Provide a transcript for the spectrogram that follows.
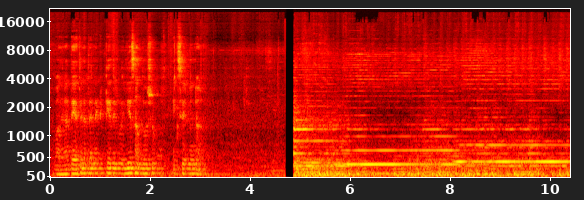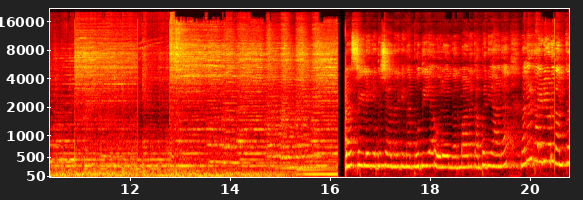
അപ്പോൾ അതിന് അദ്ദേഹത്തിന് തന്നെ കിട്ടിയതിൽ വലിയ സന്തോഷം എക്സൈറ്റ്മെന്റ് ഇൻഡസ്ട്രിയിലേക്ക് എത്തിച്ചേർന്നിരിക്കുന്ന പുതിയ ഒരു നിർമ്മാണ കമ്പനിയാണ്. നല്ലൊരു കൈഡിയോട് നമുക്ക്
